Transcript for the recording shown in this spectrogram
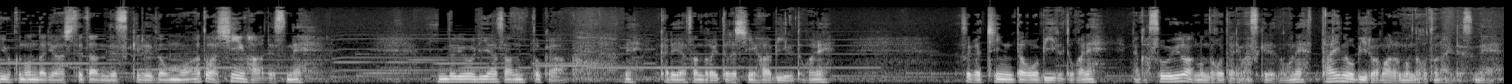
よく飲んだりはしてたんですけれども、あとはシンハーですね。インド料理屋さんとか、ね、カレー屋さんとか行ったらシンハービールとかね、それからチンタオビールとかね、なんかそういうのは飲んだことありますけれどもね、タイのビールはまだ飲んだことないですね。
